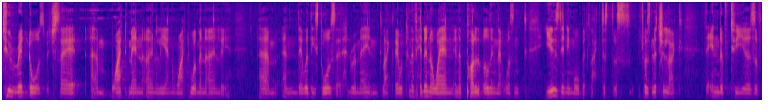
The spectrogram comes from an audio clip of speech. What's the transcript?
two red doors which say um, "white men only" and "white women only." Um, and there were these doors that had remained, like they were kind of hidden away in, in a part of the building that wasn't used anymore. But like just this, it was literally like the end of two years of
